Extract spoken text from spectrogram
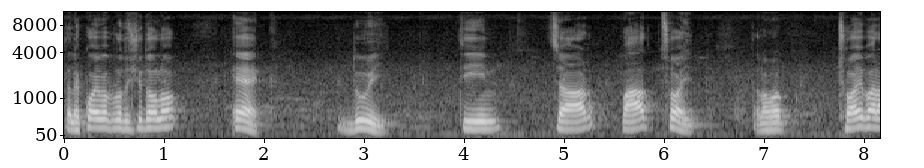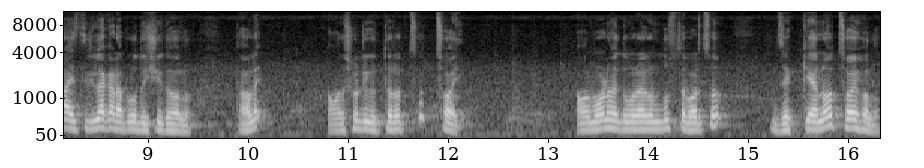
তাহলে কয়বার প্রদর্শিত হলো? এক, দুই, তিন, চার, পাঁচ, ছয়। তাহলে আমার ছয়বার আইসি লেখাটা প্রদর্শিত হলো। তাহলে আমাদের সঠিক উত্তর হচ্ছে ছয়। আমার মনে হয় তোমরা এখন বুঝতে পারছ যে কেন ছয় হলো।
